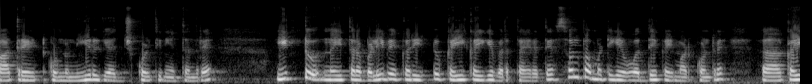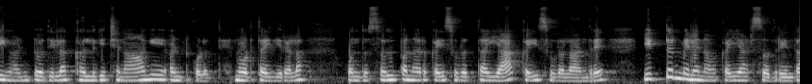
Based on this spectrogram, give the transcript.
ಪಾತ್ರೆ ಇಟ್ಕೊಂಡು ನೀರಿಗೆ ಹಚ್ಕೊಳ್ತೀನಿ ಅಂತಂದರೆ ಇಟ್ಟು ಈ ಥರ ಬಳಿಬೇಕಾದ್ರೆ ಇಟ್ಟು ಕೈ ಕೈಗೆ ಬರ್ತಾ ಇರುತ್ತೆ. ಸ್ವಲ್ಪ ಮಟ್ಟಿಗೆ ಒದ್ದೆ ಕೈ ಮಾಡಿಕೊಂಡ್ರೆ ಕೈಗೆ ಅಂಟೋದಿಲ್ಲ, ಕಲ್ಲಿಗೆ ಚೆನ್ನಾಗಿ ಅಂಟ್ಕೊಳ್ಳುತ್ತೆ. ನೋಡ್ತಾ ಇದ್ದೀರಲ್ಲ, ಒಂದು ಸ್ವಲ್ಪನಾರು ಕೈ ಸುಡುತ್ತಾ ಯಾಕೆ ಕೈ ಸುಡಲ್ಲ ಅಂದರೆ ಇಟ್ಟಿನ ಮೇಲೆ ನಾವು ಕೈ ಆಡಿಸೋದ್ರಿಂದ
